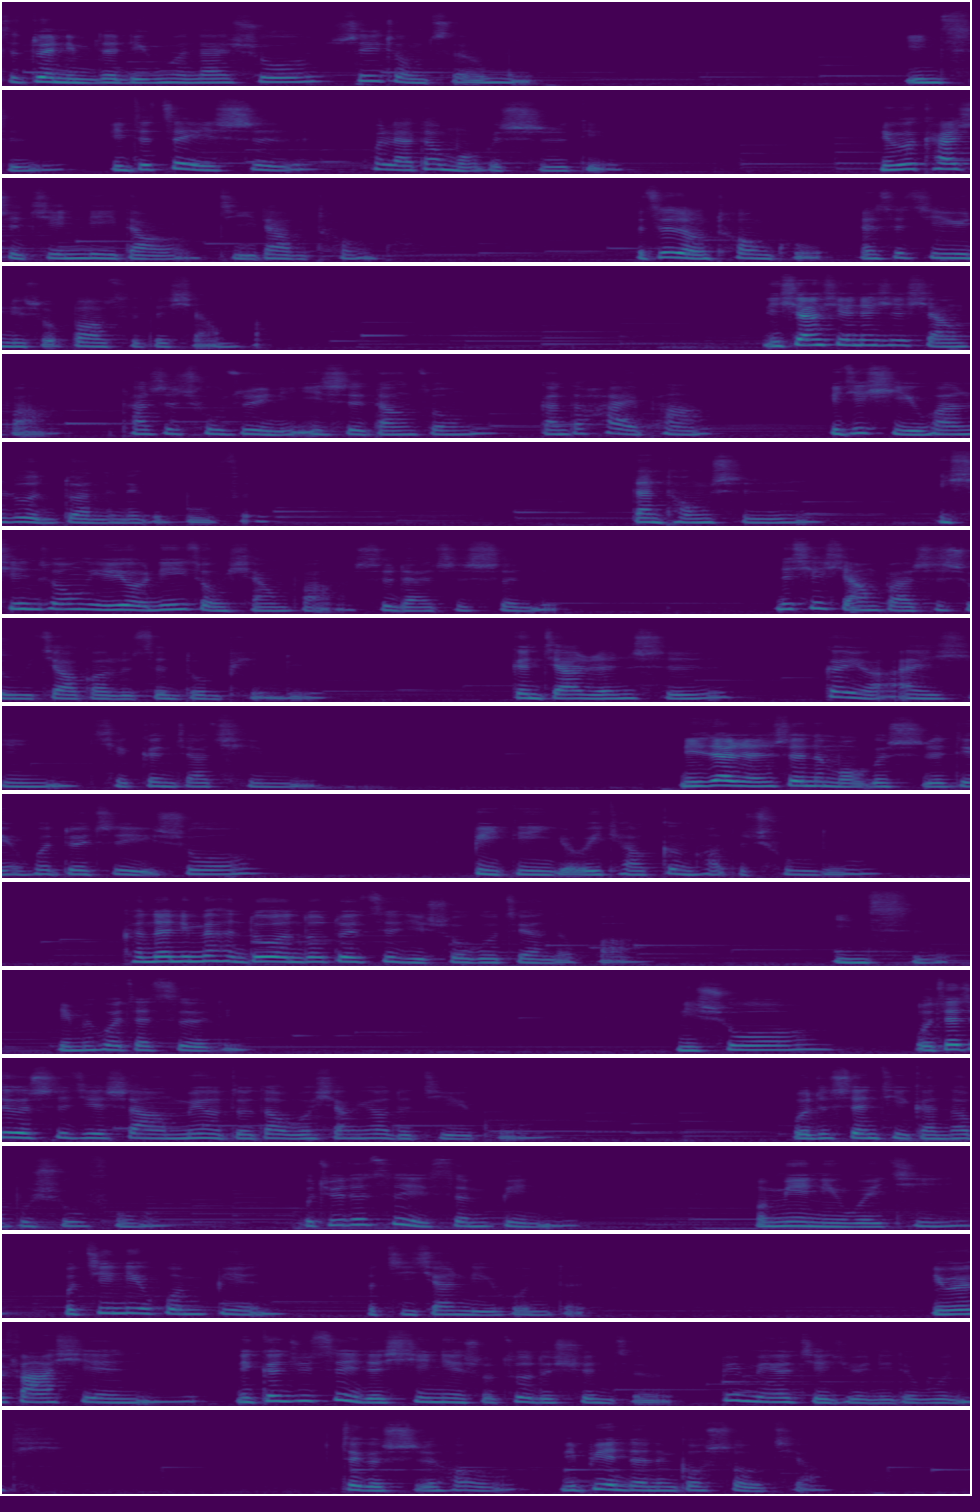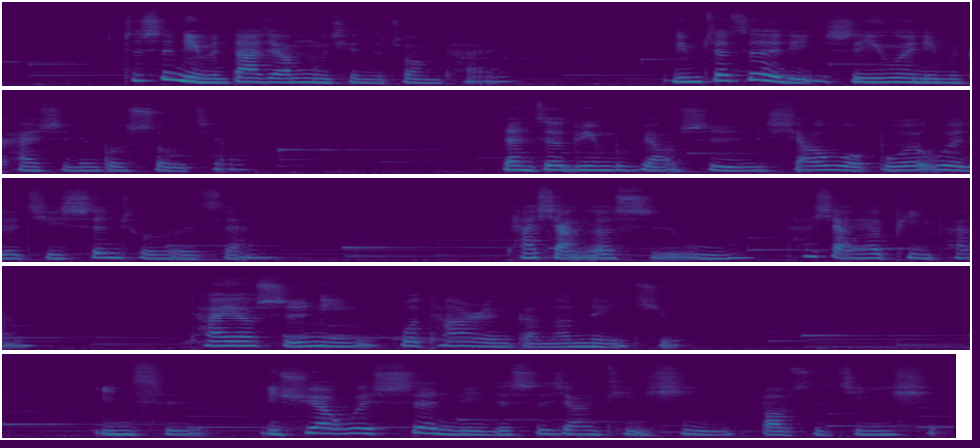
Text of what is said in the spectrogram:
这对你们的灵魂来说是一种折磨。因此，你的这一世会来到某个时点，你会开始经历到极大的痛苦，而这种痛苦乃是基于你所抱持的想法。你相信那些想法，它是出自于你意识当中感到害怕以及喜欢论断的那个部分。但同时，你心中也有另一种想法，是来自圣灵。那些想法是属于较高的振动频率，更加仁慈、更有爱心且更加亲密。你在人生的某个时点会对自己说：“必定有一条更好的出路。”可能你们很多人都对自己说过这样的话，因此你们会在这里。你说：“我在这个世界上没有得到我想要的结果，我的身体感到不舒服，我觉得自己生病了，我面临危机，我经历婚变，我即将离婚等。”你会发现，你根据自己的信念所做的选择，并没有解决你的问题。这个时候，你变得能够受教。这是你们大家目前的状态。你们在这里是因为你们开始能够受教，但这并不表示小我不会为了其生存而战。他想要食物，他想要批判，他要使你或他人感到内疚。因此，你需要为圣灵的思想体系保持警醒。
